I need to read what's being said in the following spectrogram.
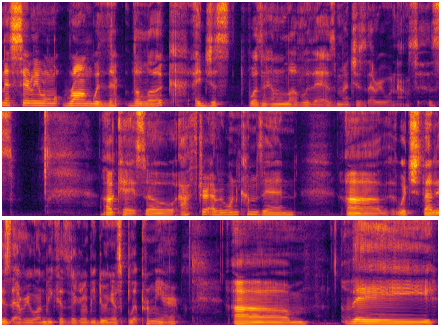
necessarily wrong with the, the look. I just wasn't in love with it as much as everyone else is. Okay, so after everyone comes in, uh, which that is everyone because they're going to be doing a split premiere. Um, they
